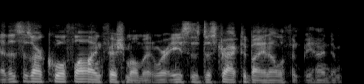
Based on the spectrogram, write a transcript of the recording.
Yeah, this is our cool flying fish moment where Ace is distracted by an elephant behind him.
